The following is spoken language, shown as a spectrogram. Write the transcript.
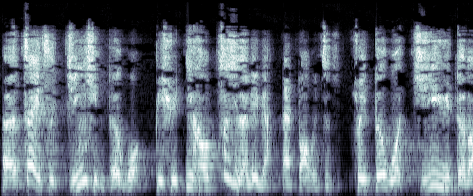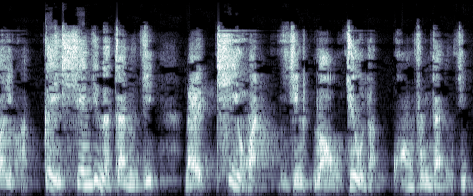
呃，再次警醒德国必须依靠自己的力量来保卫自己，所以德国急于得到一款更先进的战斗机。来替换已经老旧的狂风战斗机，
